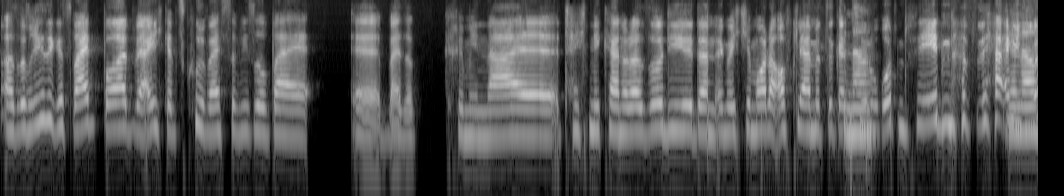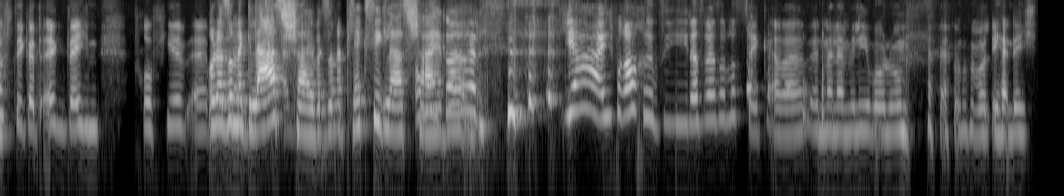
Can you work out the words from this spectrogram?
Also ein riesiges Whiteboard wäre eigentlich ganz cool, weißt du, wie so bei, äh, bei so Kriminaltechnikern oder so, die dann irgendwelche Morde aufklären mit so ganz genau. roten Fäden. Das wäre eigentlich genau. lustig und irgendwelchen Profil. Äh, oder so eine Glasscheibe, so eine Plexiglasscheibe. Oh mein Gott. ja, ich brauche sie. Das wäre so lustig, aber in meiner Milli-Wohnung wohl eher nicht.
